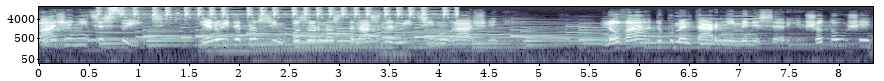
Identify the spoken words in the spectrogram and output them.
Vážení cestující, věnujte prosím pozornost následujícímu hlášení. Nová dokumentární minisérie Šotouši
